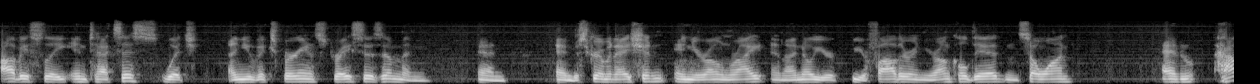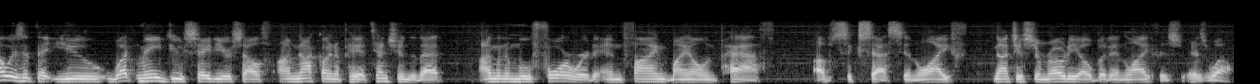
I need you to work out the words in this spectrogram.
obviously in Texas, which and you've experienced racism and and and discrimination in your own right, and I know your your father and your uncle did, and so on. And how is it that you? What made you say to yourself, "I'm not going to pay attention to that"? I'm going to move forward and find my own path of success in life, not just in rodeo, but in life as, as well?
